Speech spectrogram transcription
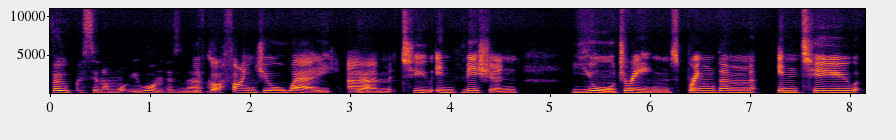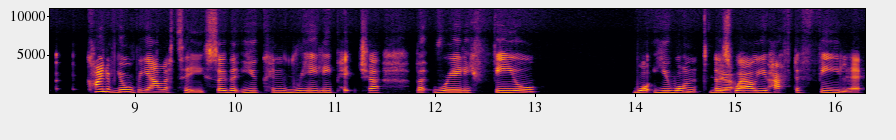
focusing on what you want, isn't it? You've got to find your way Yeah. um, to envision your dreams, bring them into kind of your reality so that you can really picture but really feel what you want as Yeah. well. You have to feel it.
